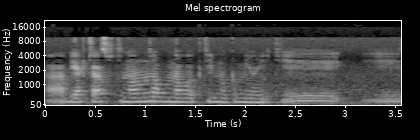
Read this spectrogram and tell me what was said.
а, бях част от едно много, много активно комьюнити и.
